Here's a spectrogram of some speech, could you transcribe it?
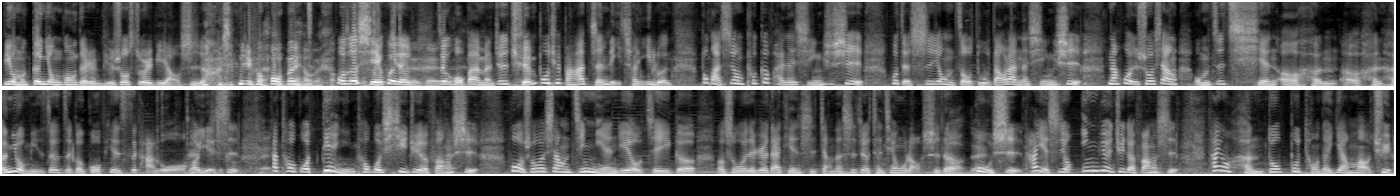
比我们更用功的人，比如说苏瑞碧老师，或者说协会的这个伙伴们，就是全部去把它整理成一轮，不管是用扑克牌的形式，或者是用。走读导览的形式，那或者说像我们之前呃很呃很很有名的这这个国片斯卡罗，然后也是他透过电影、透过戏剧的方式，或者说像今年也有这一个呃所谓的热带天使，讲的是这个陈千武老师的故事，他也是用音乐剧的方式，他用很多不同的样貌去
